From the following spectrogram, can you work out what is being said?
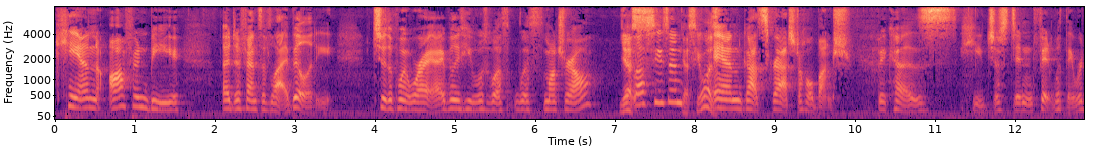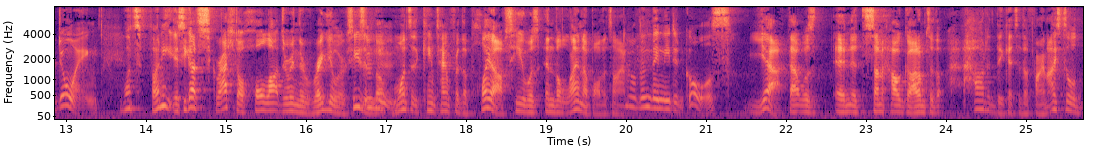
can often be a defensive liability to the point where I, I believe he was with with Montreal Yes. last season. Yes, he was. and got scratched a whole bunch because he just didn't fit what they were doing. What's funny is he got scratched a whole lot during the regular season, Mm-hmm. but once it came time for the playoffs, he was in the lineup all the time. Well, then they needed goals. Yeah, that was, and it somehow got him to the. How did they get to the final? I still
